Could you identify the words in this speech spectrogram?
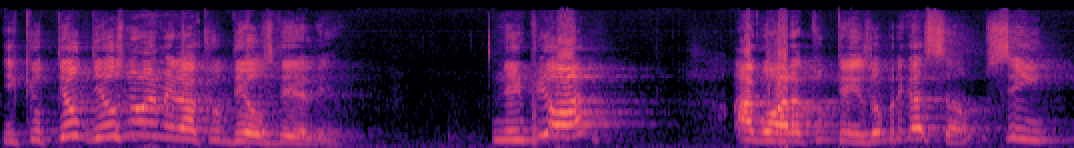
E que o teu Deus não é melhor que o Deus dele. nem pior. Agora tu tens obrigação, sim,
